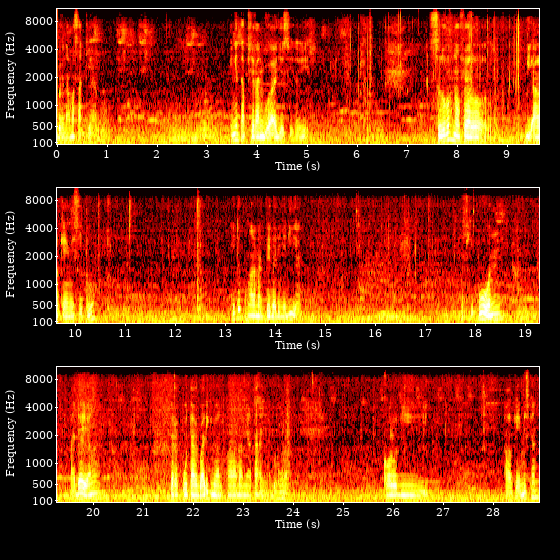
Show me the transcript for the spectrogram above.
bernama Santiago. Ini tafsiran gue aja sih tapi seluruh novel di Alchemist itu itu pengalaman pribadinya dia meskipun ada yang terputar balik dengan pengalaman nyatanya bahwa kalau di Alchemist kan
